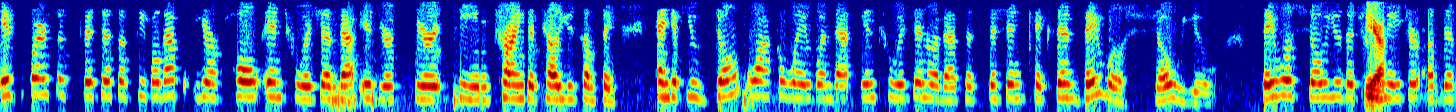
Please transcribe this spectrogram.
if we're suspicious of people, that's your whole intuition. That is your spirit team trying to tell you something. And if you don't walk away when that intuition or that suspicion kicks in, they will show you. They will show you the true Yeah. nature of this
